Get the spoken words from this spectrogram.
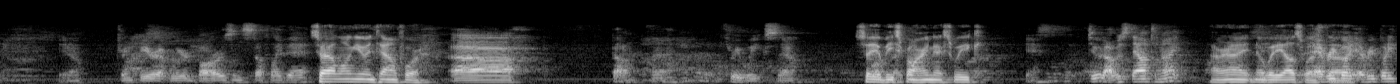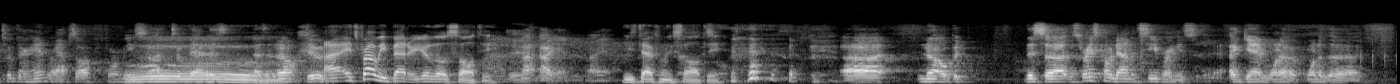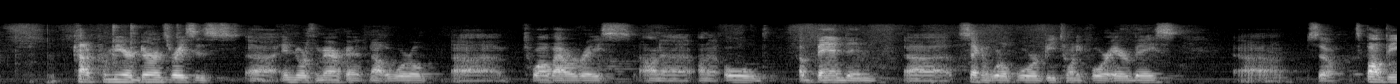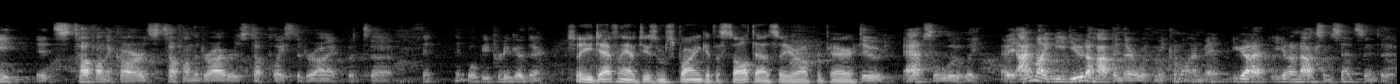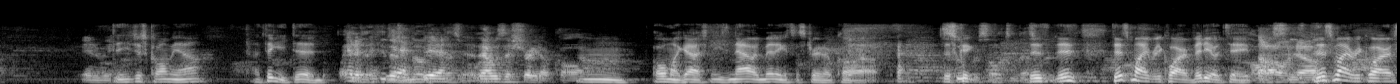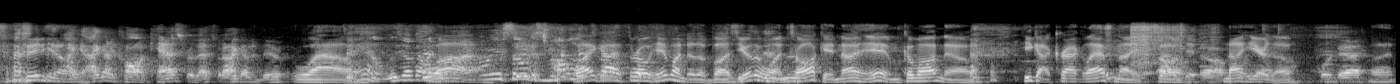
you know drink beer at weird bars and stuff like that. So how long you in town for? Uh, about uh, three weeks now. So you'll be sparring next week. Yeah, dude, I was down tonight. All right. Nobody else was. Everybody, though. everybody took their hand wraps off for me, so I took that as, as a no, dude. Uh, it's probably better. You're a little salty. I, I am, I am. He's definitely salty. uh, no, but this uh, this race coming down in Sebring is again one of one of the kind of premier endurance races uh, in North America, if not the world. Uh, 12 hour race on a on an old abandoned uh, Second World War B-24 air base. Uh, so it's bumpy, it's tough on the cars, tough on the drivers, tough place to drive, but uh, I think, I think we'll be pretty good there. So you definitely have to do some sparring, get the salt out, so you're all prepared. Dude, absolutely. I, mean, I might need you to hop in there with me. Come on, man. You gotta you gotta knock some sense into into me. Did he just call me out? I think he did. And He doesn't yeah, know yeah, that's what- that was a straight up call. out. Mm. Oh my gosh, he's now admitting it's a straight up call out. This Super could, salty. That's this, what- this this might require videotape. Oh, no. This might require some video. I, I gotta call a Casper. That's what I gotta do. Wow. Damn, was y'all got like Wow. a rivalry or something? What's wrong I gotta y'all? throw him under the bus. You're the one talking, not him. Come on now. He got cracked last night, so Oh, di- oh, not poor here guy. though. Poor guy. But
